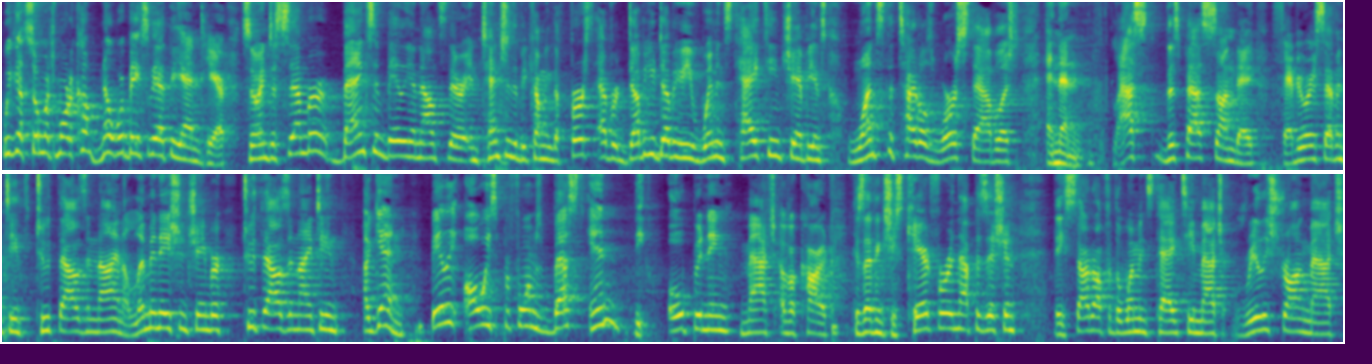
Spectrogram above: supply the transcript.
we got so much more to come. No, we're basically at the end here. So in December, Banks and Bayley announced their intentions of becoming the first ever WWE Women's Tag Team Champions once the titles were established. And then last this past Sunday, February seventeenth, two thousand nine, Elimination Chamber, two thousand nineteen. Again, Bayley always performs best in the opening match of a card because I think she's cared for in that position. They start off with the women's tag team match, really strong match.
